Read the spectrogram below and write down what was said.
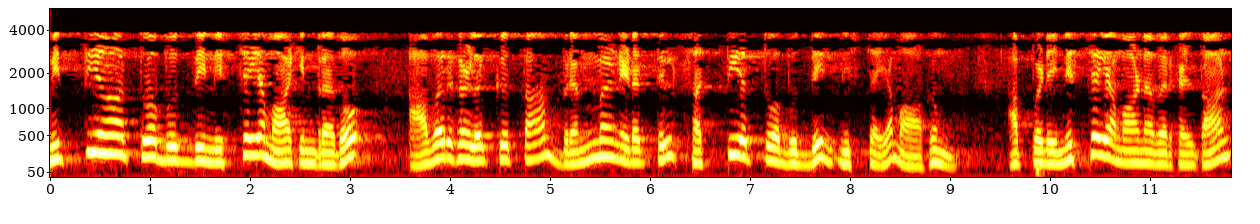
மித்தியாத்துவ புத்தி நிச்சயமாகின்றதோ அவர்களுக்கு தான் பிரம்மனிடத்தில் சத்தியத்துவ புத்தி நிச்சயமாகும். அப்படி நிச்சயமானவர்கள் தான்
